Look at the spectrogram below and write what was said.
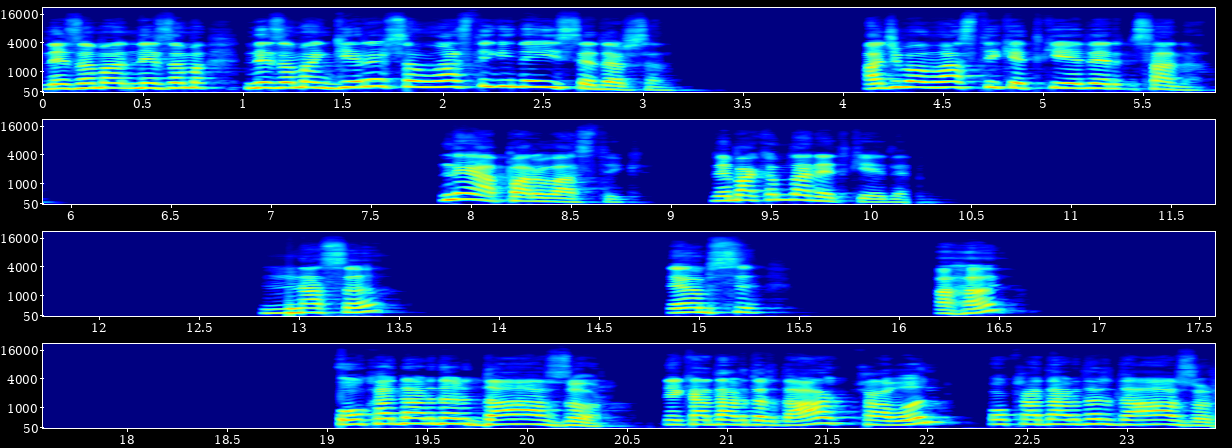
Ne zaman ne zaman ne zaman gerersen lastiği ne hissedersin? Acaba lastik etki eder sana? Ne yapar lastik? Ne bakımdan etki eder? Nasıl? Devam si- Aha. O kadardır daha zor. Ne kadardır daha kalın, o kadardır daha zor.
